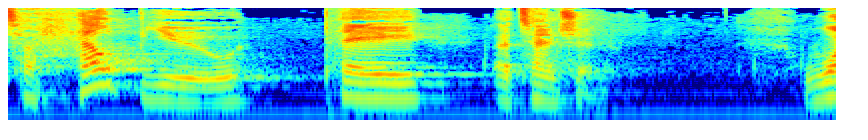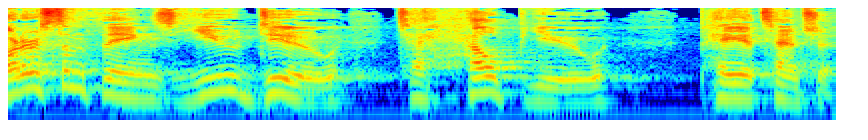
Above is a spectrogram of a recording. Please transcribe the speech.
to help you pay attention? What are some things you do to help you pay attention?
